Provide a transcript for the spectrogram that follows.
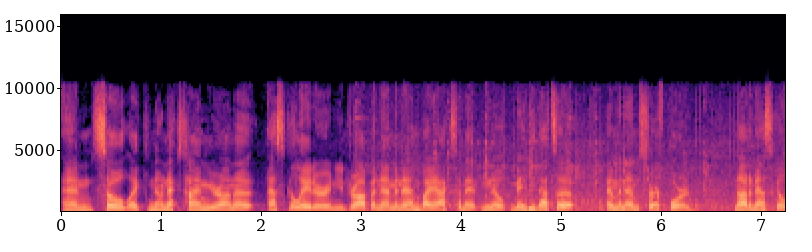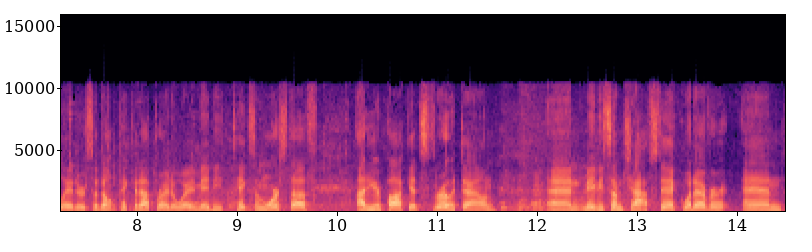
and so like, you know, next time you're on an escalator and you drop an M&M by accident, you know, maybe that's a M&M surfboard, not an escalator, so don't pick it up right away. Maybe take some more stuff out of your pockets, throw it down, and maybe some chapstick, whatever. And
